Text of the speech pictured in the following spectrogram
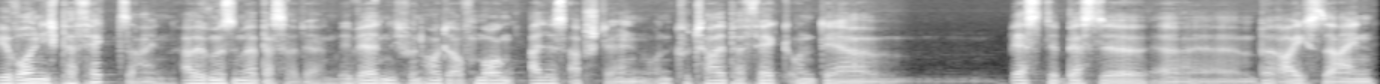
wir wollen nicht perfekt sein, aber wir müssen immer besser werden. Wir werden nicht von heute auf morgen alles abstellen und total perfekt und der beste, beste äh, Bereich sein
